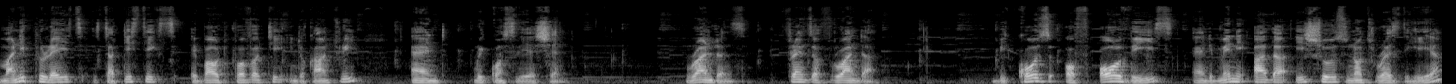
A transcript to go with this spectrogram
manipulate statistics about poverty in the country and reconciliation. Rwandans, friends of Rwanda, because of all these and many other issues not raised here,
